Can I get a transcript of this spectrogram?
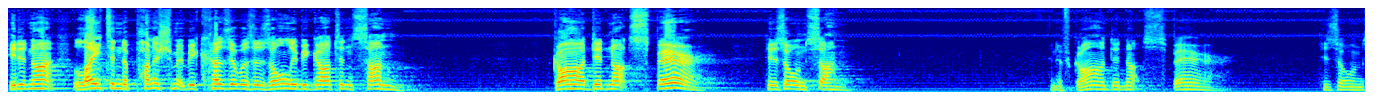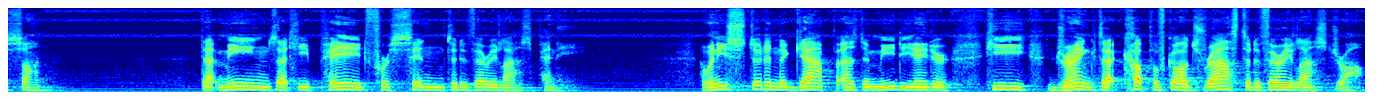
He did not lighten the punishment because it was his only begotten Son. God did not spare his own Son. And if God did not spare his own son, that means that he paid for sin to the very last penny. When he stood in the gap as the mediator, he drank that cup of God's wrath to the very last drop.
